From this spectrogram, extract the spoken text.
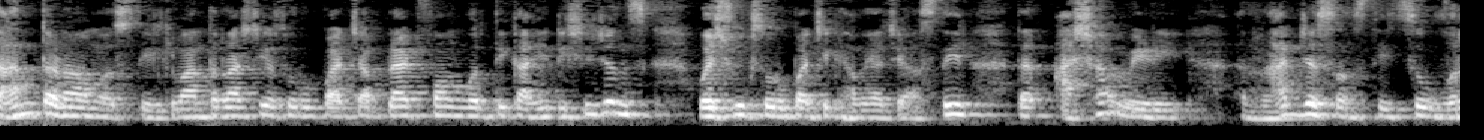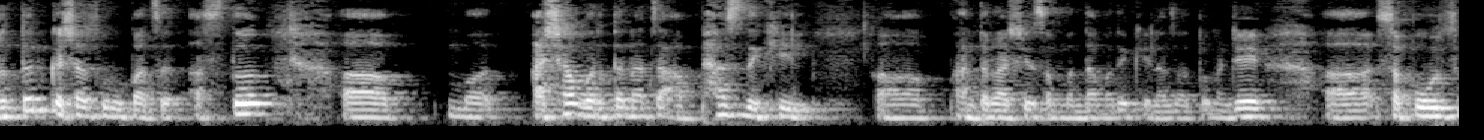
ताणतणाव असतील किंवा आंतरराष्ट्रीय स्वरूपाच्या प्लॅटफॉर्मवरती काही डिसिजन्स वैश्विक स्वरूपाचे घ्यावयाचे असतील तर अशा वेळी राज्यसंस्थेचं वर्तन कशा स्वरूपाचं असतं? अशा वर्तनाचा अभ्यास देखील आंतरराष्ट्रीय संबंधामध्ये केला जातो. म्हणजे सपोज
